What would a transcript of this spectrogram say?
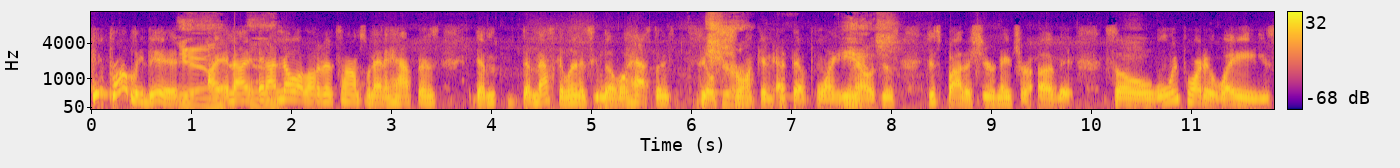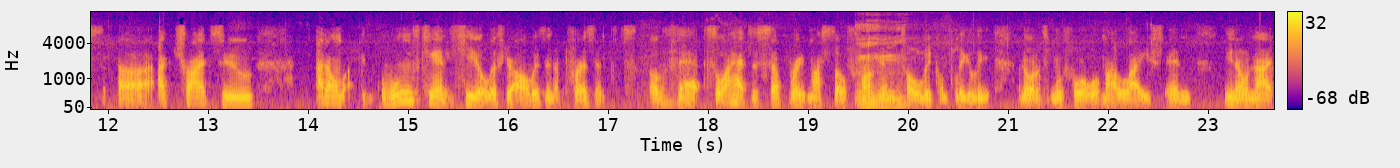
He probably did. Yeah, I, and I and. I know a lot of the times when that happens, the the masculinity level has to feel Sure. shrunken at that point. You know, just just by the sheer nature of it. So when we parted ways, uh, I tried to. I don't. Wounds can't heal if you're always in the presence of that. So I had to separate myself from Mm-hmm. him totally, completely, in order to move forward with my life, and you know, not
